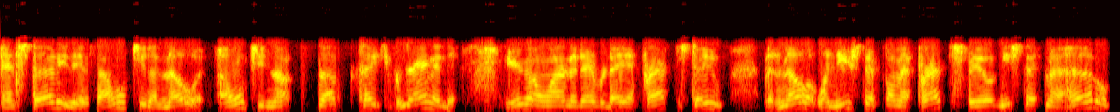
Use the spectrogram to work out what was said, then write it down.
and study this. I want you to know it. I want you not not take it for granted you're going to learn it every day in practice too. But know it when you step on that practice field and you step in that huddle,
